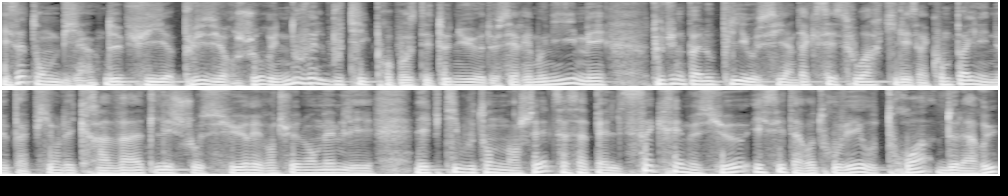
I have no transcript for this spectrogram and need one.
Et ça tombe bien. Depuis plusieurs jours, une nouvelle boutique propose des tenues de cérémonie, mais toute une paloplie aussi hein, d'accessoires qui les accompagnent, les nœuds papillons, les cravates, les chaussures, éventuellement même les, petits boutons de manchette. Ça s'appelle Sacré Monsieur et c'est à retrouver au 3 de la rue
